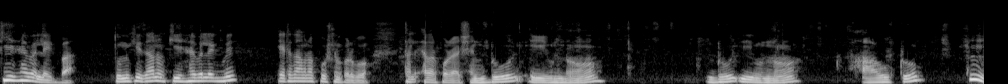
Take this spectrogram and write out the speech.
কীভাবে লিখবা? তুমি কি জানো কীভাবে লিখবে? এটা তো আমরা প্রশ্ন করব। তাহলে এবার পরে আসেন। Do you know do you know how to hmm,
